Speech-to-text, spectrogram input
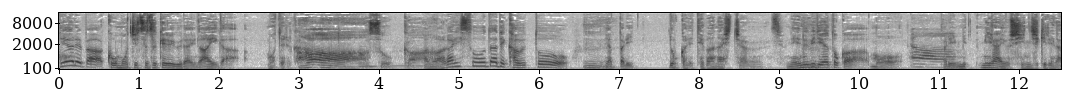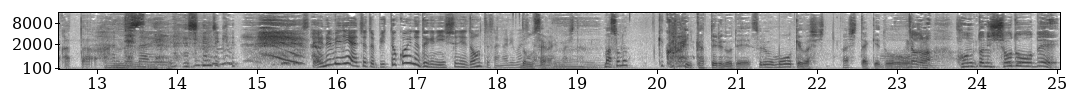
であればこう持ち続けるぐらいの愛が持てるから。ああそうか。あの上がりそうだで買うと、うん、やっぱりどっかで手放しちゃうんですよね、うん、NVIDIA とかもやっぱり未来を信じきれなかったですね。信じきれ NVIDIA ちょっとビットコインの時に一緒にドンって下がりました、ね、ドン下がりました、うん、まあその結構前に買ってるのでそれも儲けはしましたけど。だから本当に初動で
